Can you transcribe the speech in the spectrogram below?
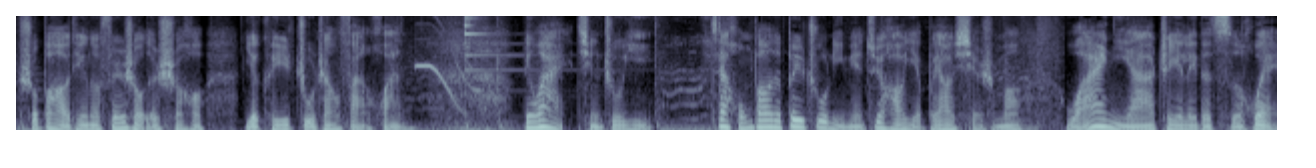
说不好听的分手的时候，也可以主张返还。另外，请注意，在红包的备注里面最好也不要写什么“我爱你”啊这一类的词汇，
